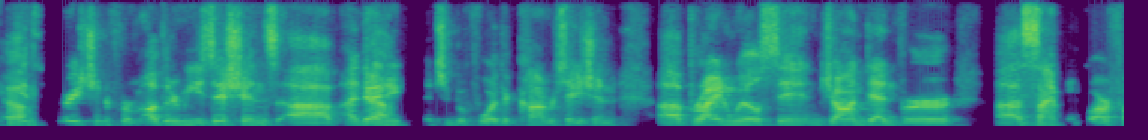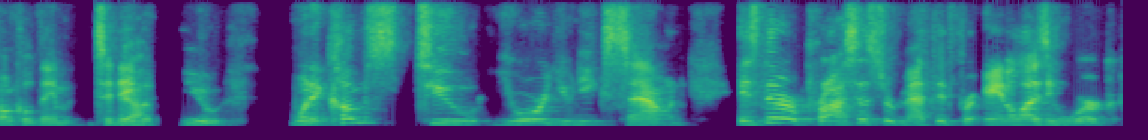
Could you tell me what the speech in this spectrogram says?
yeah. inspiration from other musicians. Uh I yeah. you mentioned before the conversation uh Brian Wilson, John Denver, uh, mm-hmm. Simon Garfunkel, name to name a few. When it comes to your unique sound, is there a process or method for analyzing work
